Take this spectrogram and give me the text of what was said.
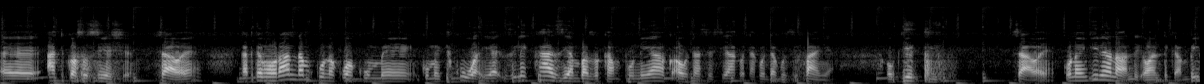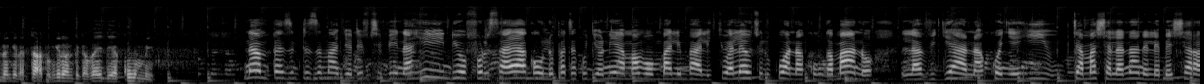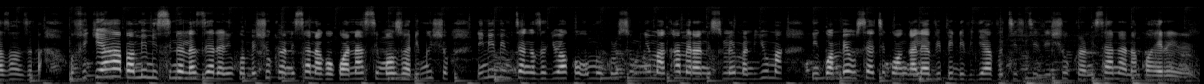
eh, article association. Sawa eh? Katika memorandum kuna kuwa kume, kumechukua ya zile kazi ambazo kampuni yako au taasisi yako itakwenda kuzifanya objective sawa eh? kuna wengine wanaandika mbili wengine tatu wengine wanaandika zaidi ya kumi Na mpenzi mtazamaji wa Def TV, na hii ndio fursa yako uliopata kujionea mambo mbalimbali. Ikiwa leo tulikuwa na kongamano la vijana kwenye hii tamasha la nane la biashara Zanzibar. Kufikia hapa, mimi sina la ziada, ni kuambia shukrani sana kwa kuwa nasi mwanzo hadi mwisho. Ni mimi mtangazaji wako Umu Kulsum, nyuma kamera ni Suleiman Juma. Nikwambie usiache kuangalia vipindi vijavyo Tifu TV. Shukrani sana na kwaherini.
